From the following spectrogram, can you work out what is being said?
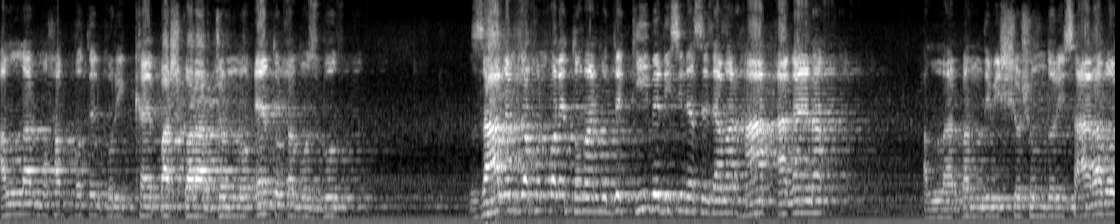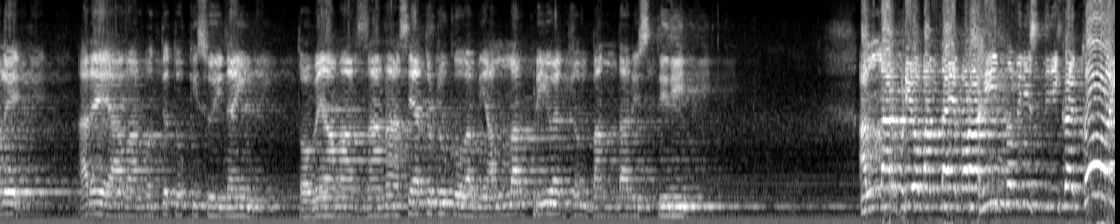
আল্লাহর মোহাব্বতের পরীক্ষায় পাশ করার জন্য এতটা মজবুত। জালেম যখন বলে, তোমার মধ্যে কি মেডিসিন আছে যে আমার হাত আগায় না? আল্লাহর বান্দি বিশ্ব সুন্দরী সারা বলে, আরে, আমার মধ্যে তো কিছুই নাই। তবে আমার জানা আছে এতটুকু। আমি আল্লাহর প্রিয় একজন বান্দার স্ত্রী। আল্লাহর প্রিয় বান্দা ইব্রাহিম নবীর স্ত্রী কয়, কই,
